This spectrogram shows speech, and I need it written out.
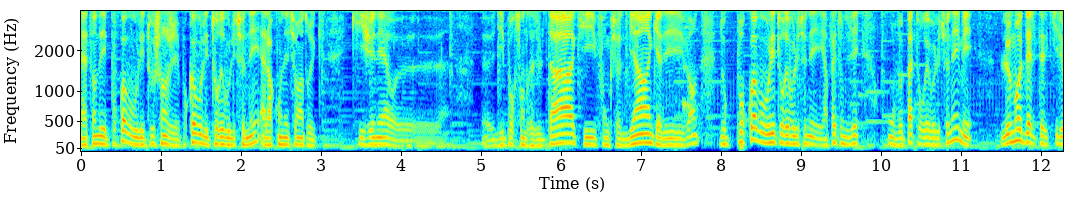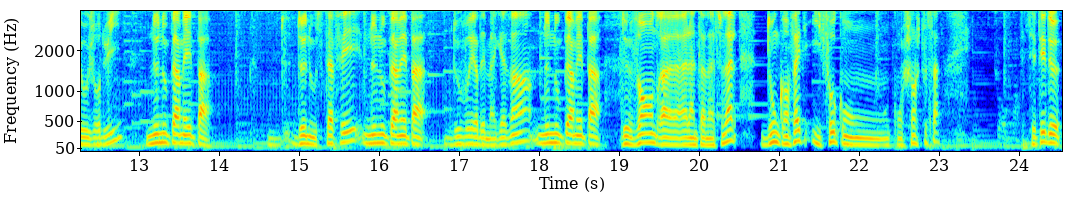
Mais attendez, pourquoi vous voulez tout changer? Pourquoi vous voulez tout révolutionner alors qu'on est sur un truc qui génère euh, euh, 10% de résultats, qui fonctionne bien, qui a des ventes? Donc pourquoi vous voulez tout révolutionner? Et en fait, on disait, on veut pas tout révolutionner, mais le modèle tel qu'il est aujourd'hui ne nous permet pas de nous staffer, ne nous permet pas d'ouvrir des magasins, ne nous permet pas de vendre à, l'international. Donc en fait, il faut qu'on qu'on change tout ça. C'était de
